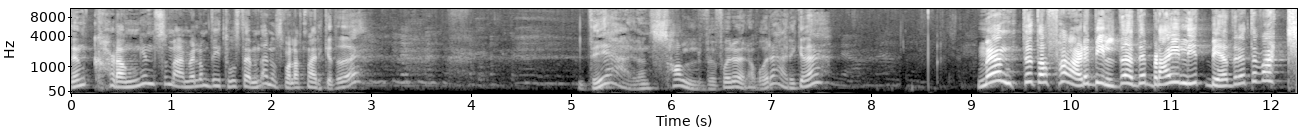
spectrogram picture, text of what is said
den klangen som er mellom de to stemmene. Er det noen som har lagt merke til det? Det er jo en salve for øra våre, er det ikke det? Men dette fæle bildet det blei litt bedre etter hvert.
